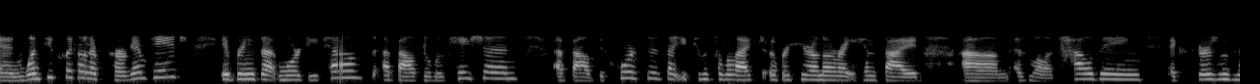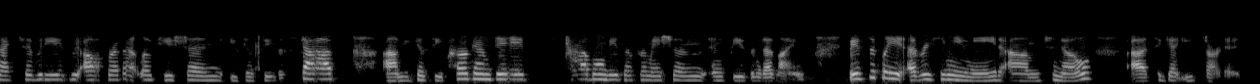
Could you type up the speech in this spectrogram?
And once you click on a program page, it brings up more details about the location, about the courses that you can select over here on the right-hand side, um, as well as housing, excursions and activities we offer at that location. You can see the staff, um, you can see program dates, travel and visa information, and fees and deadlines. Basically, everything you need um, to know uh, to get you started.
